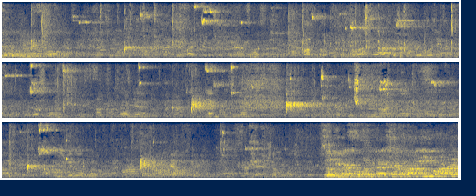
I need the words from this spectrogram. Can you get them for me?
Szanowni Państwo. O nie. Ja bym to zielony. Niewygodny. Szanowni Państwo, przywitajcie kochani bohaterów.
